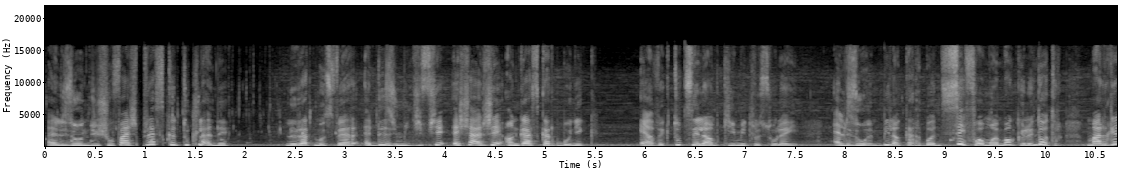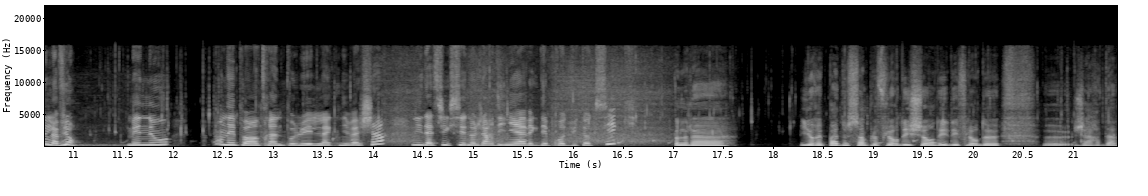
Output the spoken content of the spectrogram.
Elles ont du chauffage presque toute l'année. Leur atmosphère est déshumidifiée et chargée en gaz carbonique. Et avec toutes ces lampes qui imitent le soleil, elles ont un bilan carbone six fois moins bon que le nôtre, malgré l'avion. Mais nous, on n'est pas en train de polluer le lac Nivacha, ni d'asphyxier nos jardiniers avec des produits toxiques. Oh là là Il n'y aurait pas de simples fleurs des champs, des, fleurs de jardin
